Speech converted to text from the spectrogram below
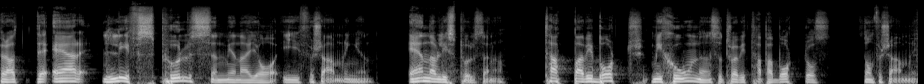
För att det är livspulsen menar jag i församlingen. En av livspulsarna. Tappar vi bort missionen så tror jag vi tappar bort oss som församling.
